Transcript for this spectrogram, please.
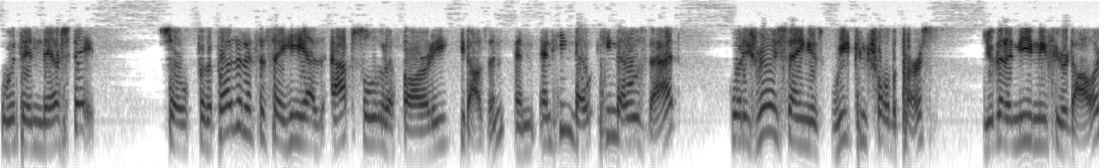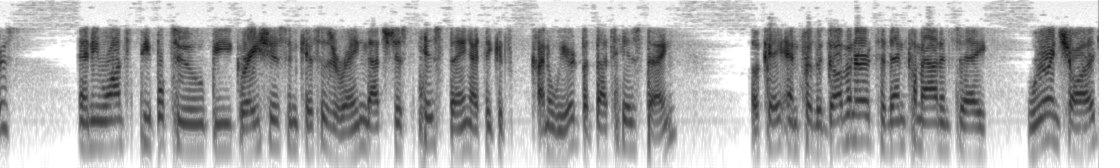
within their state. So for the president to say he has absolute authority, he doesn't, and and he know he knows that. What he's really saying is we control the purse. You're going to need me for your dollars, and he wants people to be gracious and kiss his ring. That's just his thing. I think it's kind of weird, but that's his thing. Okay, and for the governor to then come out and say we're in charge,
